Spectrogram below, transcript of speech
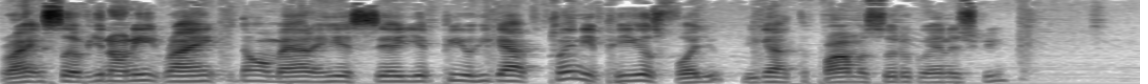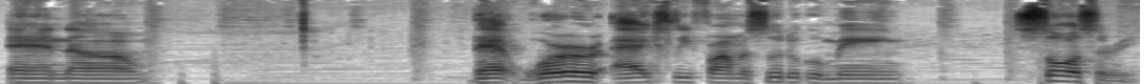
Right? So if you don't eat right, it don't matter. He'll sell you pill. He got plenty of pills for you. He got the pharmaceutical industry. And um, that word actually pharmaceutical mean sorcery,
